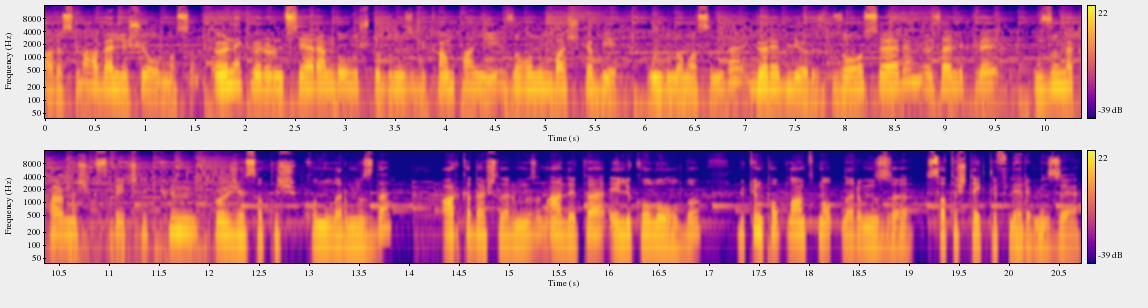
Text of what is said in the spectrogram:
arasında haberleşiyor olması. Örnek veriyorum CRM'de oluşturduğumuz bir kampanyayı Zoho'nun başka bir uygulamasında görebiliyoruz. Zoho CRM özellikle uzun ve karmaşık süreçli tüm proje satış konularımızda arkadaşlarımızın adeta eli kolu oldu. Bütün toplantı notlarımızı, satış tekliflerimizi,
